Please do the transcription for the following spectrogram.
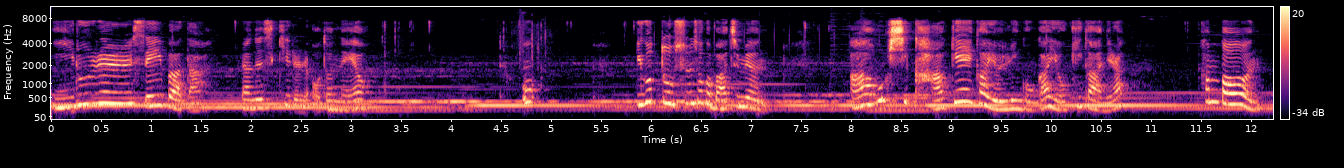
이루를 세이브하다 라는 스킬을 얻었네요. 어? 이것도 순서가 맞으면 아 혹시 가게가 열린 건가? 여기가 아니라? 한번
